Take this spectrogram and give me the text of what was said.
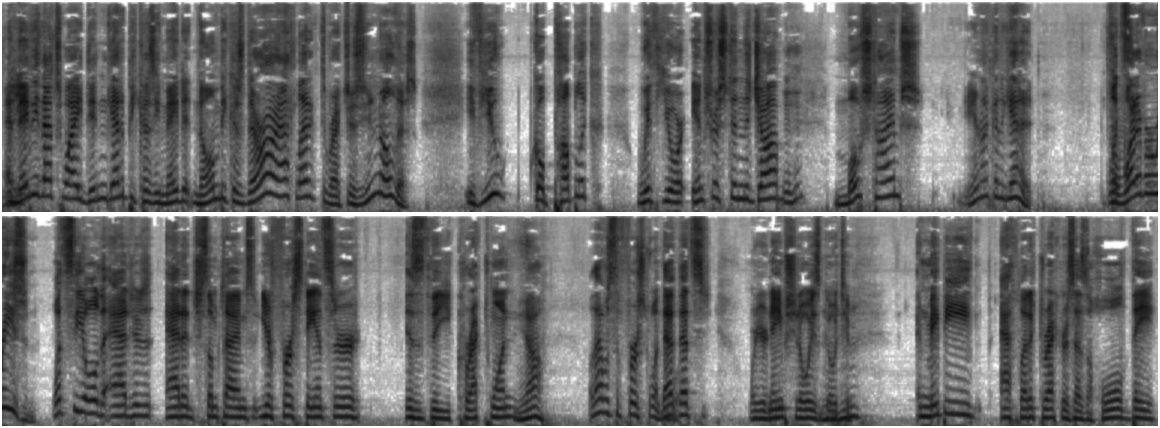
And Right. maybe that's why he didn't get it because he made it known. Because there are athletic directors, you know this. If you go public with your interest in the job, most times you're not going to get it for What's- whatever reason. What's the old adage, adage sometimes your first answer is the correct one? Yeah. Well, that was the first one. That that's where your name should always go to. Mm-hmm. And maybe athletic directors as a whole, they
